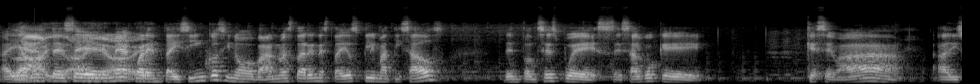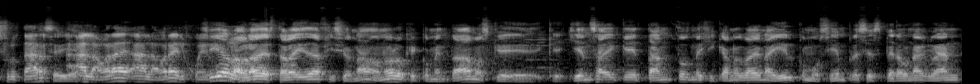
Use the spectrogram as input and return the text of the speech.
ahí Ay, en el TCM ay, a ay. 45, sino van a estar en estadios climatizados. Entonces, pues es algo que, que se va a, disfrutar Sí, a la hora a la hora del juego. Sí, a la ¿no? hora de estar ahí de aficionado, ¿no? Lo que comentábamos, que, que quién sabe qué tantos mexicanos vayan a ir, como siempre se espera una gran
